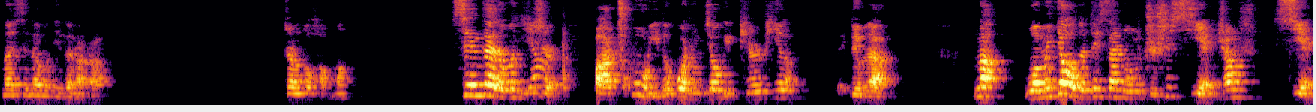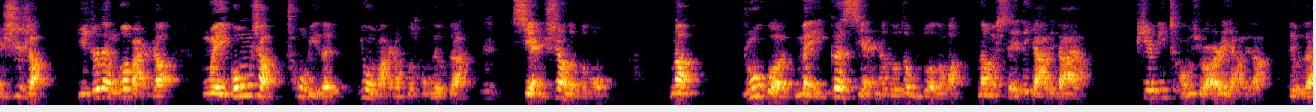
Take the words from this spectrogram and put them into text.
那现在问题在哪儿啊？这样做好吗？现在的问题是把处理的过程交给 P R P 了，对不对？那。我们要的这三种只是显上显示上，也就在模板上美工上处理的用法上不同，对不对？嗯。显示上的不同，那如果每个显示上都这么做的话，那么谁的压力大呀？PHP 程序员的压力大，对不对？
